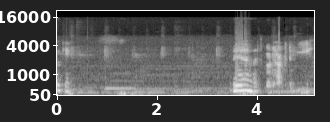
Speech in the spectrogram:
Okay. Then let's go talk to Bea.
